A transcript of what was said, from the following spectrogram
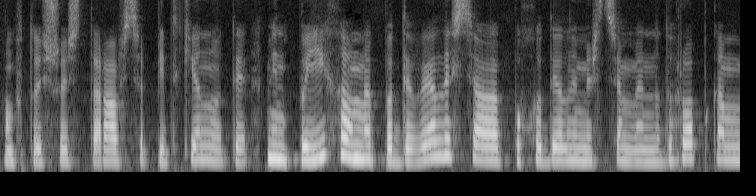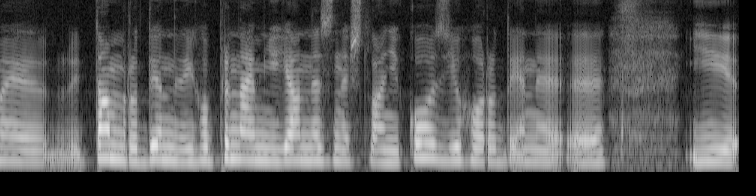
там хтось щось старався підкинути. Він поїхав, ми подивилися, походили між цими надгробками. Там родини його, принаймні, я не знайшла нікого з його родини. Е, І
